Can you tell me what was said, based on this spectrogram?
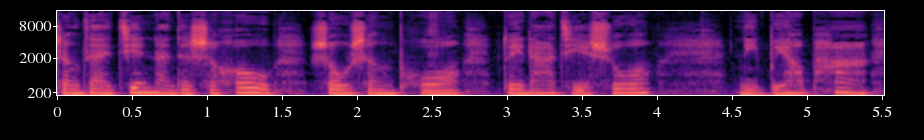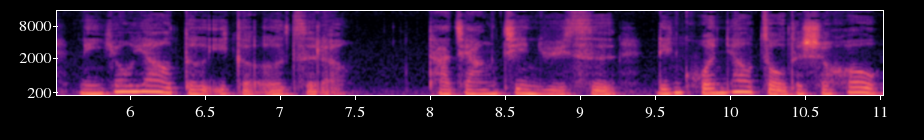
正在艰难的时候，收生婆对拉杰说：“你不要怕，你又要得一个儿子了。”他将近于死，灵魂要走的时候，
